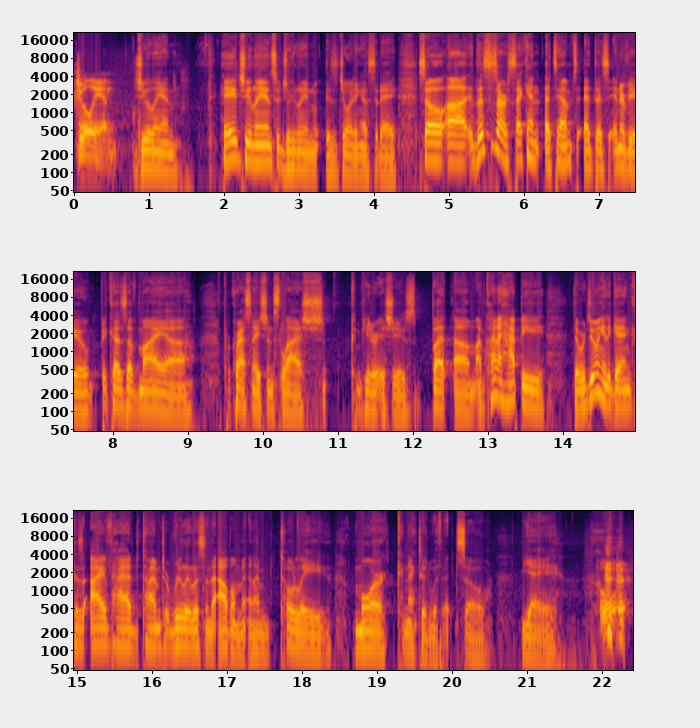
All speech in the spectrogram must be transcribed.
Julian. Julian. Hey, Julian. So, Julian is joining us today. So, uh, this is our second attempt at this interview because of my uh, procrastination slash computer issues. But um, I'm kind of happy that we're doing it again because I've had time to really listen to the album and I'm totally more connected with it. So, yay. Cool.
